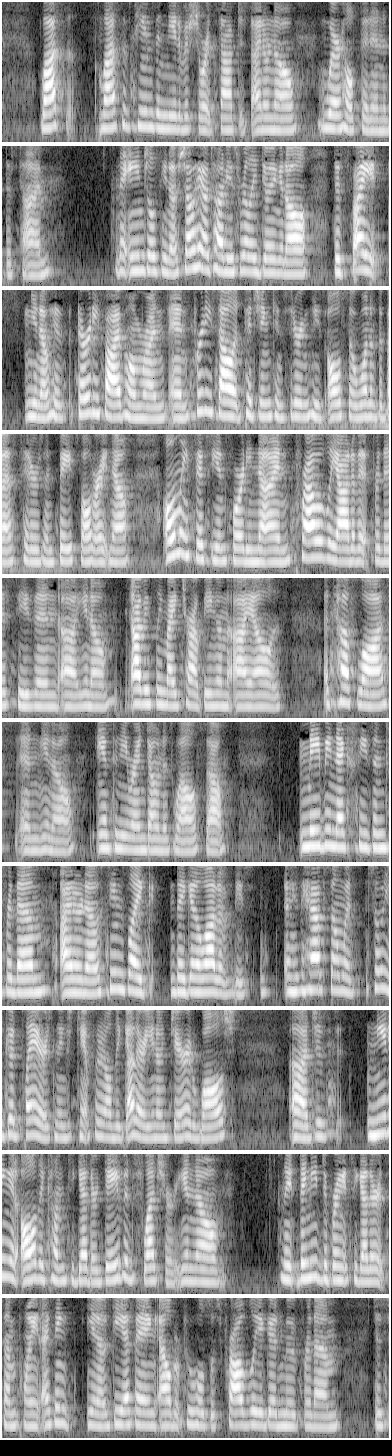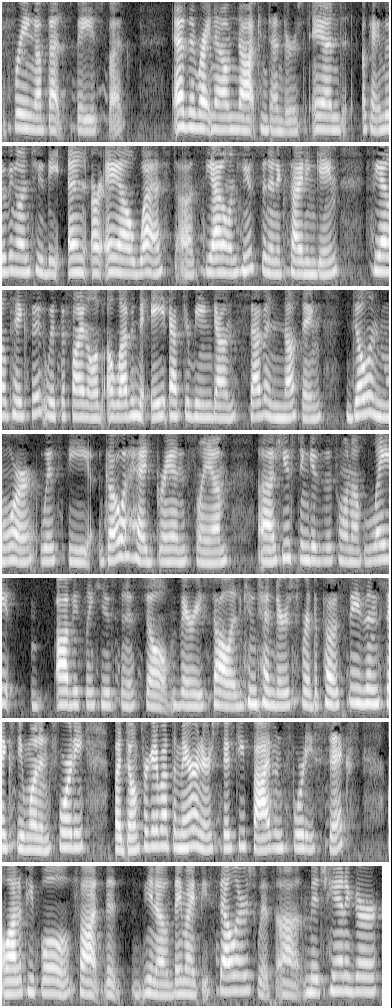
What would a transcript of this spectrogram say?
lots lots of teams in need of a shortstop. Just I don't know where he'll fit in at this time. The Angels, you know, Shohei Ohtani is really doing it all despite you know his 35 home runs and pretty solid pitching considering he's also one of the best hitters in baseball right now only 50 and 49, probably out of it for this season. Uh, you know, obviously Mike Trout being on the IL is a tough loss, and you know Anthony Rendon as well. So maybe next season for them. I don't know. Seems like they get a lot of these. They have so much, so many good players, and they just can't put it all together. You know, Jared Walsh, uh, just needing it all to come together. David Fletcher, you know they, they need to bring it together at some point. I think, you know, DFAing Albert Pujols was probably a good move for them, just freeing up that space, but as of right now, not contenders. And okay, moving on to the N or AL West, uh, Seattle and Houston, an exciting game. Seattle takes it with the final of 11 to 8 after being down 7 nothing. Dylan Moore with the go-ahead grand slam. Uh, Houston gives this one up late obviously Houston is still very solid contenders for the postseason, 61 and 40. But don't forget about the Mariners, 55 and 46. A lot of people thought that you know they might be sellers with uh, Mitch Haniger.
